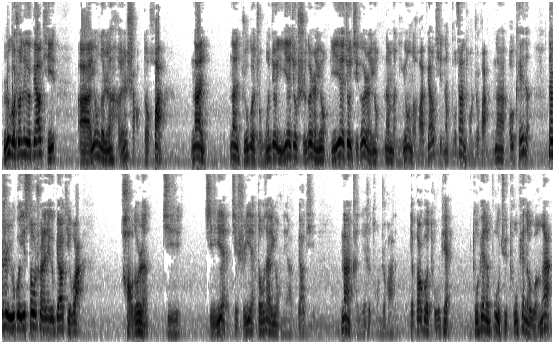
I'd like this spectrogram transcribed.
如果说那个标题啊用的人很少的话，那那如果总共就一页就十个人用，一页就几个人用，那么你用的话，标题那不算同质化，那 OK 的。但是如果一搜出来那个标题，哇，好多人几几页、几十页都在用那样标题。那肯定是同质化的，也包括图片、图片的布局、图片的文案。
